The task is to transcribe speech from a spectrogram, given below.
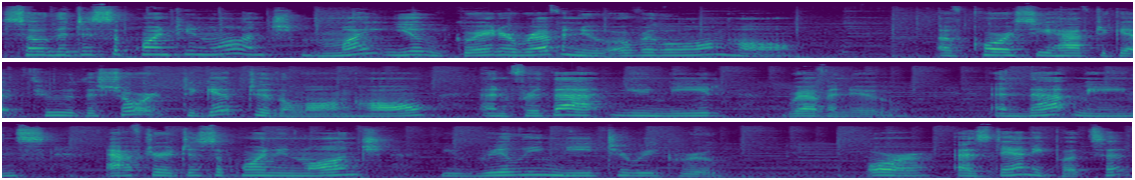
So the disappointing launch might yield greater revenue over the long haul. Of course, you have to get through the short to get to the long haul, and for that, you need revenue. And that means after a disappointing launch, you really need to regroup. Or, as Danny puts it,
